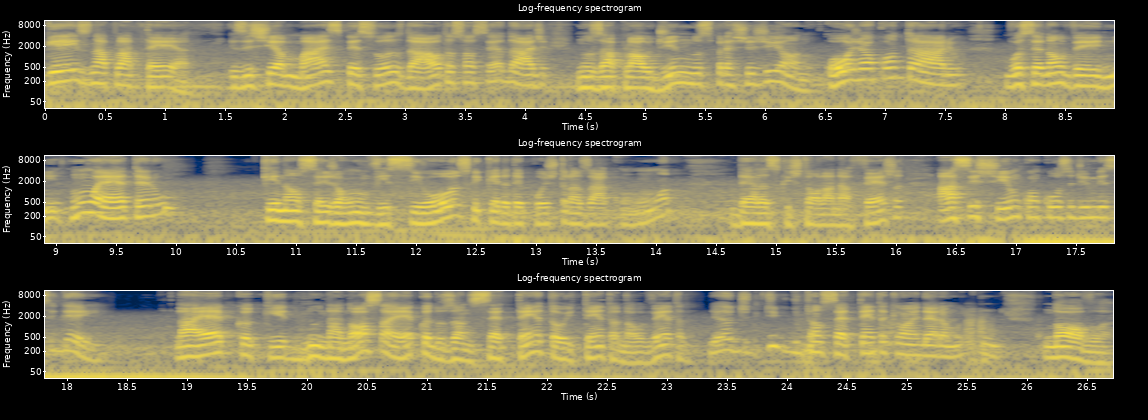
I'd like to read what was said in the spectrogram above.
gays na plateia existia mais pessoas da alta sociedade nos aplaudindo, nos prestigiando. Hoje é o contrário. Você não vê um hétero que não seja um vicioso, que queira depois transar com uma delas que estão lá na festa, assistir um concurso de Miss Gay. Na época que, na nossa época dos anos 70, 80, 90, eu digo não 70 que eu ainda era muito nova.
